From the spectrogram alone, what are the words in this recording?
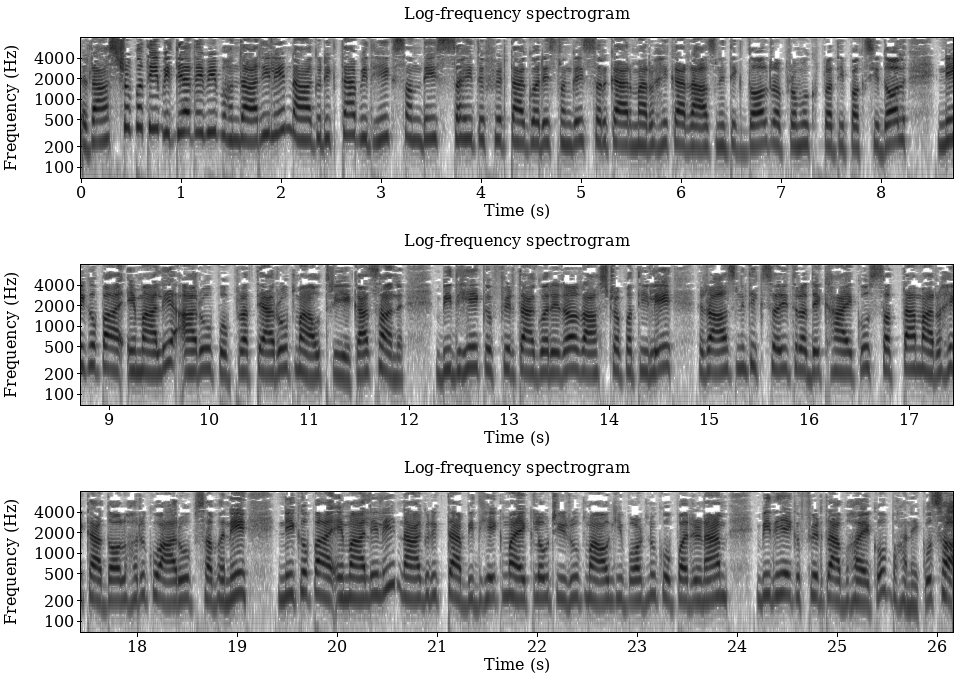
राष्ट्रपति विद्यादेवी भण्डारीले नागरिकता विधेयक सन्देश सहित फिर्ता गरेसँगै सरकारमा रहेका राजनीतिक दल र प्रमुख प्रतिपक्षी दल नेकपा एमाले आरोप प्रत्यारोपमा उत्रिएका छन्। विधेयक फिर्ता गरेर राष्ट्रपतिले राजनीतिक चरित्र देखाएको सत्तामा रहेका दलहरूको आरोप छ भने नेकपा एमाले नागरिकता विधेयकमा एकलौटी रूपमा अघि बढ़नुको परिणाम विधेयक फिर्ता भएको भनेको छ।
